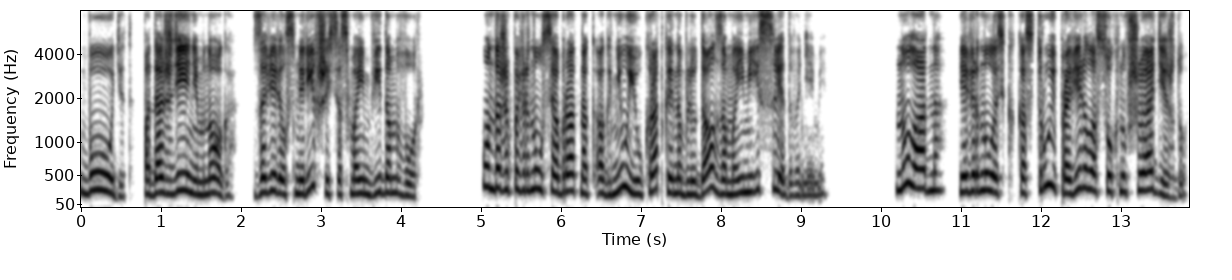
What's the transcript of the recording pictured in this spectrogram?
«Будет, подожди немного», – заверил смирившийся с моим видом вор. Он даже повернулся обратно к огню и украдкой наблюдал за моими исследованиями. Ну ладно, я вернулась к костру и проверила сохнувшую одежду.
